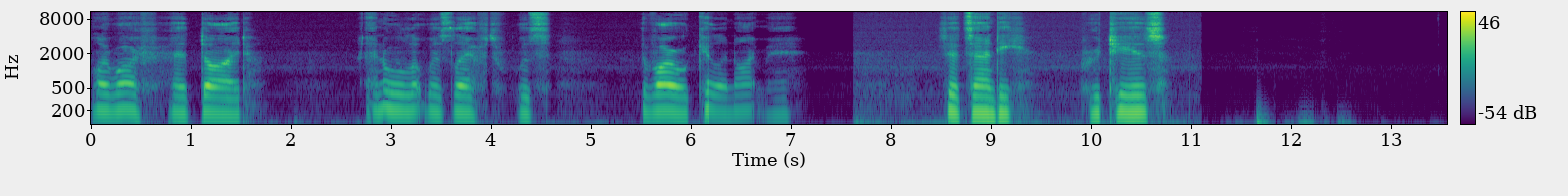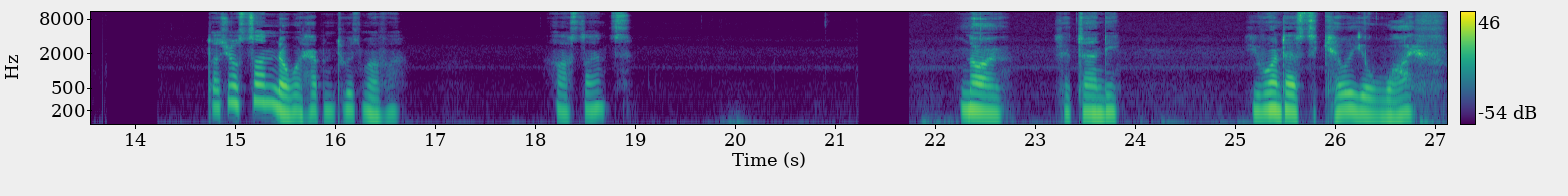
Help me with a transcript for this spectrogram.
My wife had died, and all that was left was the viral killer nightmare, said Sandy through tears. Does your son know what happened to his mother? asked Lance. No, said Sandy. You want us to kill your wife?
